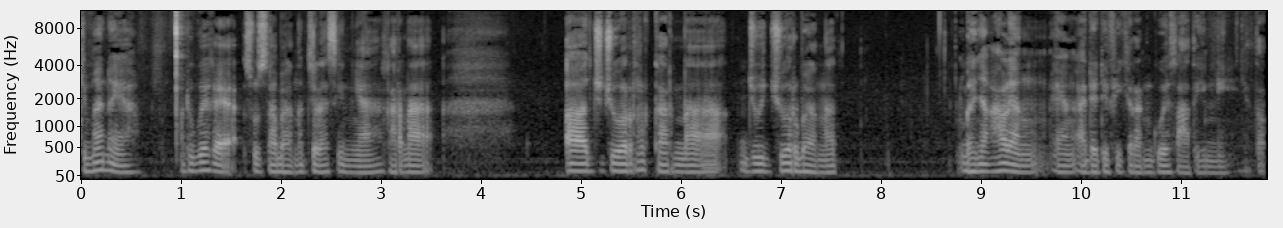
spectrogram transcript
Gimana ya? Aduh gue kayak susah banget jelasinnya karena uh, jujur karena jujur banget banyak hal yang yang ada di pikiran gue saat ini gitu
